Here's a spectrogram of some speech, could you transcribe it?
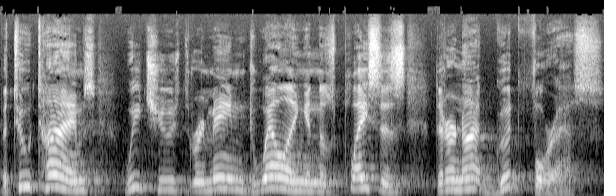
But two times we choose to remain dwelling in those places that are not good for us.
